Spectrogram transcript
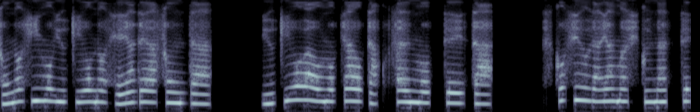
その日もゆきおの部屋で遊んだ。ゆきおはおもちゃをたくさん持っていた。少し羨ましくなって聞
